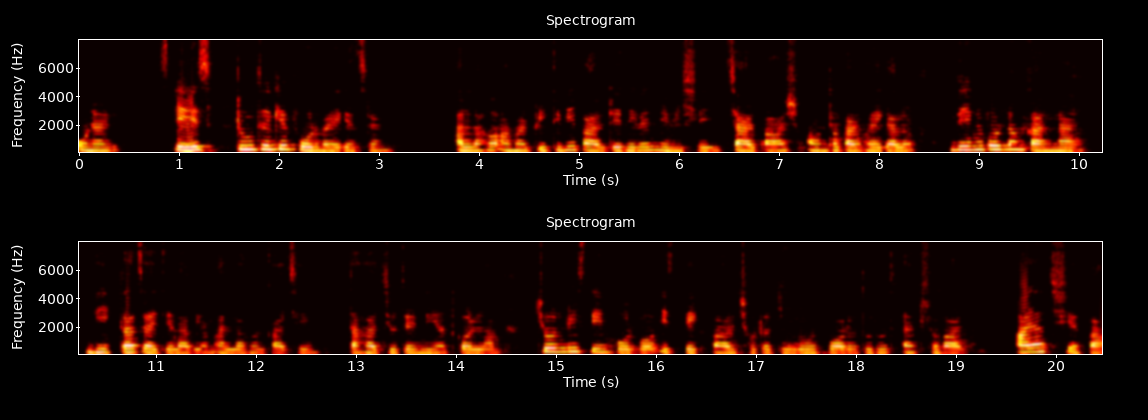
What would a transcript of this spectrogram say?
ওনার স্টেজ টু থেকে ফোর হয়ে গেছে। আল্লাহ আমার পৃথিবী পাল্টে দিলেন নিমিষেই। চারপাশ অন্ধকার হয়ে গেল। ভেঙে পড়লাম কান্নায়। ভিক্ষা চাইতে লাগলাম আল্লাহর কাছে। তাহাজ্জুদের নিয়ত করলাম। ৪০ দিন পড়ব ইস্তেগফার, ছোট দুরূদ, বড় দুরূদ ১০০ বার। আয়াত শেফা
